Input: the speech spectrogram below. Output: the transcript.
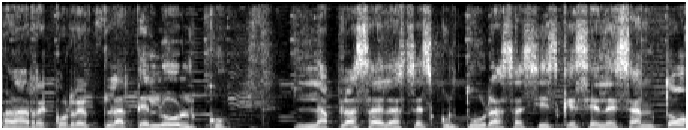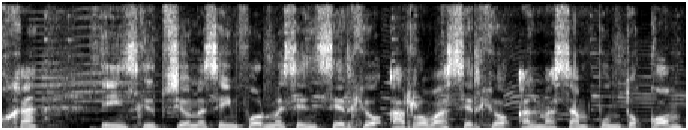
para recorrer Tlatelolco la Plaza de las Tres Culturas, así es que se les antoja inscripciones e informes en sergio arroba sergioalmazán.com.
